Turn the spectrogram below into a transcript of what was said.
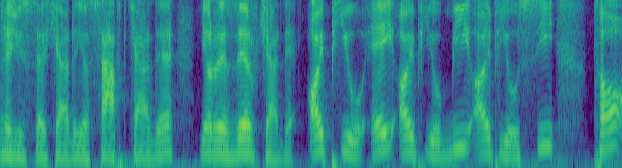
register کرده یا ثبت کرده یا رزرو کرده. IPO A IPO IPO B IPO C تا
